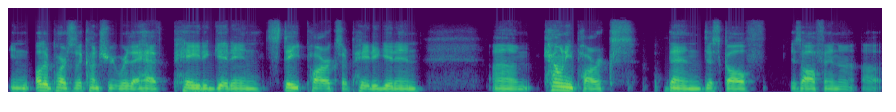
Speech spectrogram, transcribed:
in other parts of the country where they have pay to get in state parks or pay to get in um, county parks, then disc golf is often a, a,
